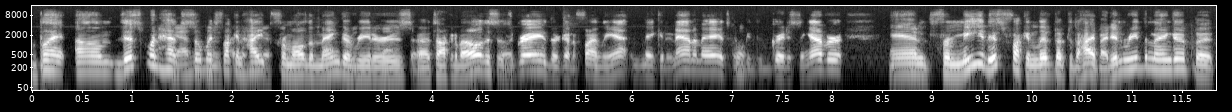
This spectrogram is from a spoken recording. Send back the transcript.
but um, this one had Yeah, so much fucking hype from all the manga readers uh, talking about, oh, this is great. They're gonna finally a- make it an anime. It's gonna be the greatest thing ever. And for me, this fucking lived up to the hype. I didn't read the manga, but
